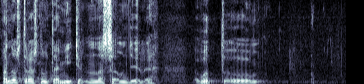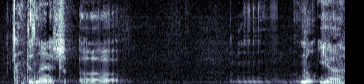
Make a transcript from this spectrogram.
оно страшно утомительно на самом деле. Вот ты знаешь, ну, я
